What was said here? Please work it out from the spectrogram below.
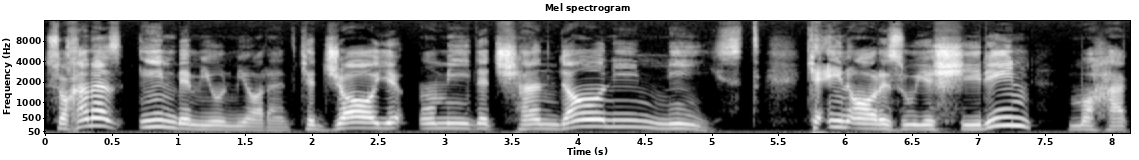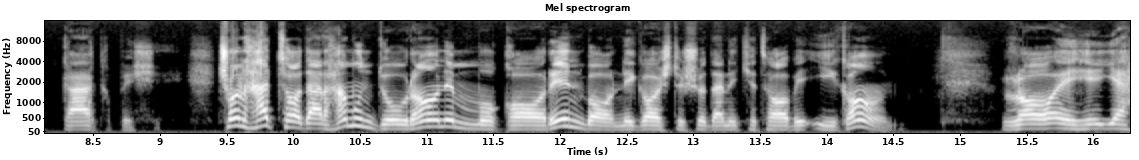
سخن از این به میون میارند که جای امید چندانی نیست که این آرزوی شیرین محقق بشه. چون حتی در همون دوران مقارن با نگاشته شدن کتاب ایگان رائحه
